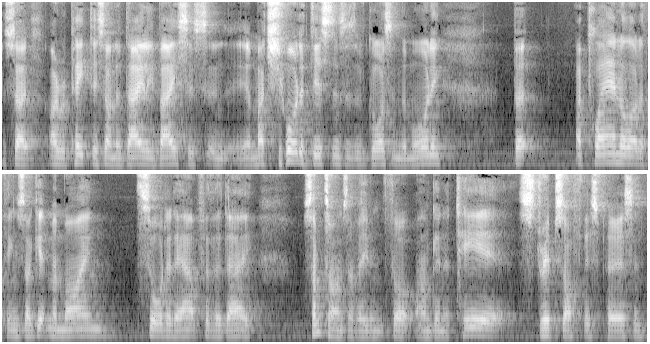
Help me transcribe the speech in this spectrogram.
So I repeat this on a daily basis, and much shorter distances, of course, in the morning. But I plan a lot of things. I get my mind sorted out for the day. Sometimes I've even thought I'm going to tear strips off this person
